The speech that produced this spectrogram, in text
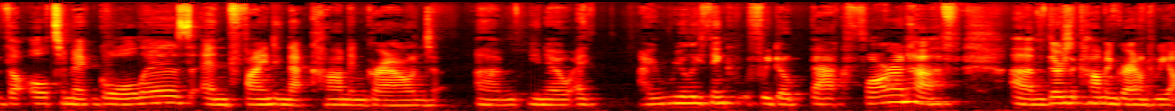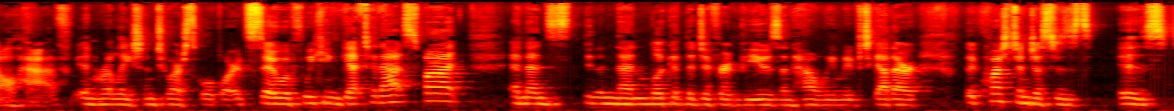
the ultimate goal is, and finding that common ground. Um, you know, I I really think if we go back far enough, um, there's a common ground we all have in relation to our school board. So if we can get to that spot and then and then look at the different views and how we move together, the question just is is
